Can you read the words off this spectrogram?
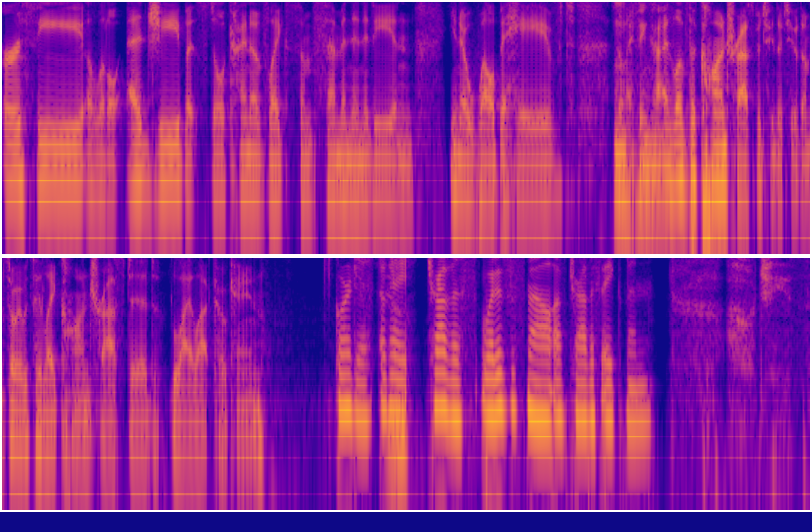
earthy, a little edgy, but still kind of like some femininity and, you know, well behaved. So I think I mm-hmm. love the contrast between the two of them. So I would say like contrasted lilac cocaine. Gorgeous. Okay, Travis, what is the smell of Travis Aikman? Oh, jeez.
